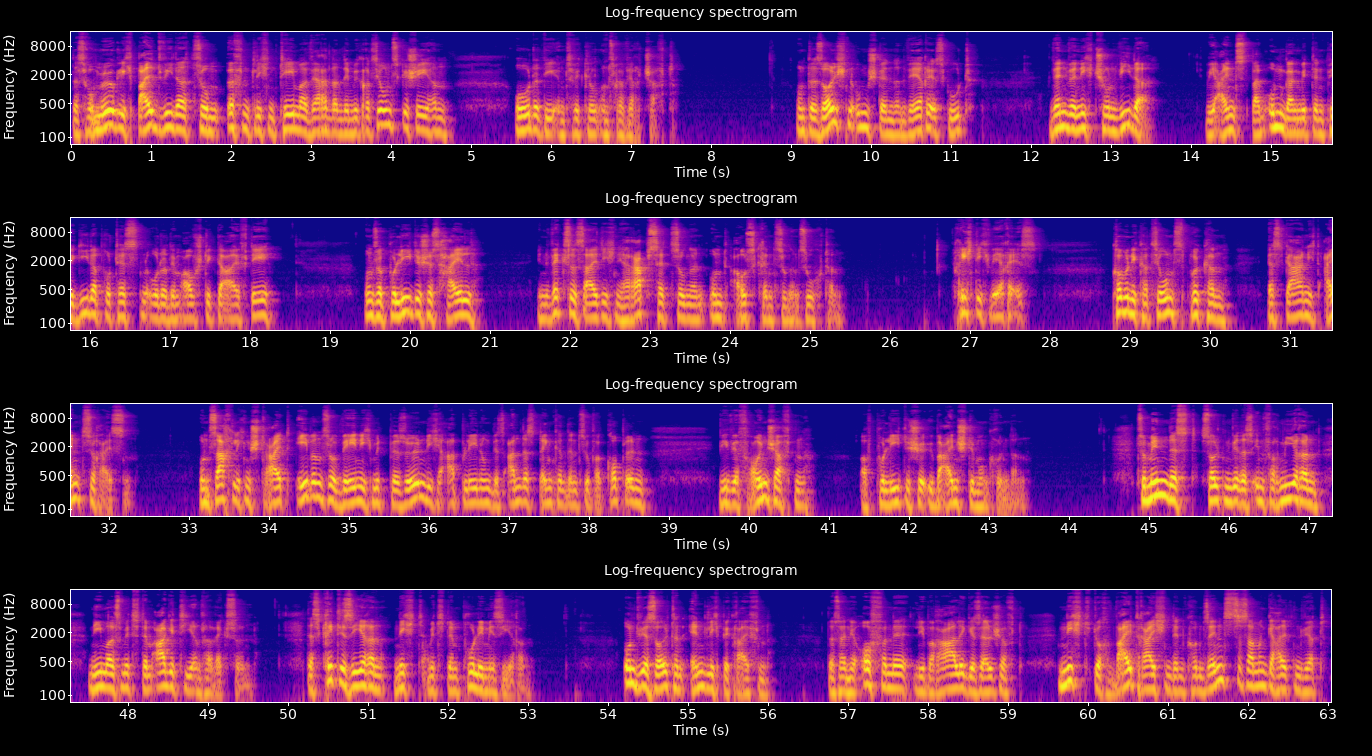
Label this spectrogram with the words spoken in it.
das womöglich bald wieder zum öffentlichen Thema werdende Migrationsgeschehen oder die Entwicklung unserer Wirtschaft. Unter solchen Umständen wäre es gut, wenn wir nicht schon wieder wie einst beim Umgang mit den Pegida-Protesten oder dem Aufstieg der AfD, unser politisches Heil in wechselseitigen Herabsetzungen und Ausgrenzungen suchten. Richtig wäre es, Kommunikationsbrücken erst gar nicht einzureißen und sachlichen Streit ebenso wenig mit persönlicher Ablehnung des Andersdenkenden zu verkoppeln, wie wir Freundschaften auf politische Übereinstimmung gründen. Zumindest sollten wir das Informieren niemals mit dem Agitieren verwechseln, das Kritisieren nicht mit dem Polemisieren. Und wir sollten endlich begreifen, dass eine offene, liberale Gesellschaft nicht durch weitreichenden Konsens zusammengehalten wird,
